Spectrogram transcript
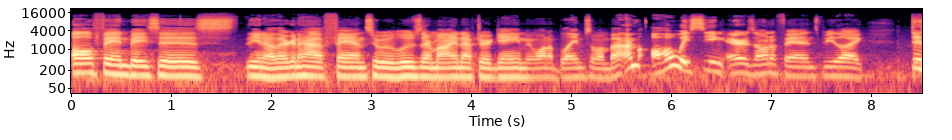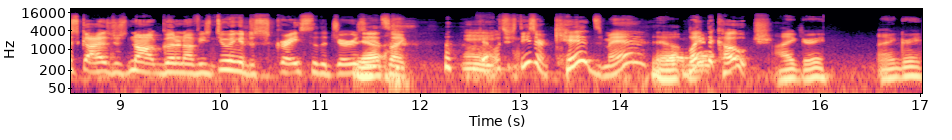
all fan bases you know they're gonna have fans who lose their mind after a game and want to blame someone but i'm always seeing arizona fans be like this guy is just not good enough he's doing a disgrace to the jersey Yeah. it's like Mm. yeah, what's- these are kids man Yeah, blame the coach I agree. I agree.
